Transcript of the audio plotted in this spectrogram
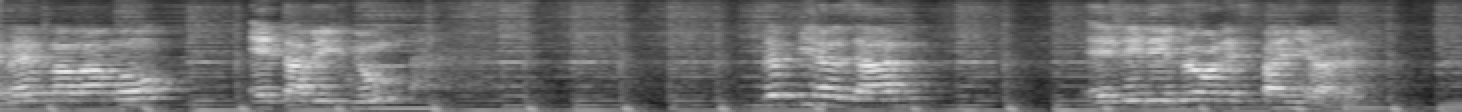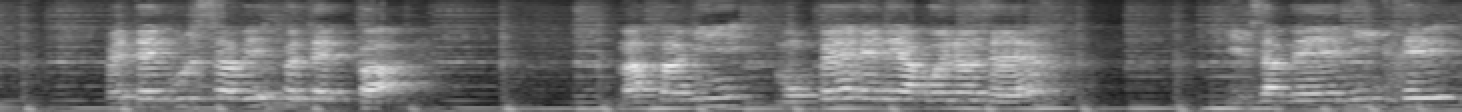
Et même ma maman est avec nous depuis Lausanne et j'ai des vœux en espagnol. Peut-être vous le savez, peut-être pas. Ma famille, mon père est né à Buenos Aires. Ils avaient émigré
